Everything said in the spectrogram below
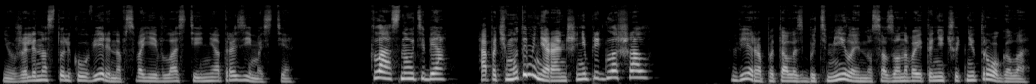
Неужели настолько уверена в своей власти и неотразимости? «Классно у тебя. А почему ты меня раньше не приглашал?» Вера пыталась быть милой, но Сазонова это ничуть не трогала.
